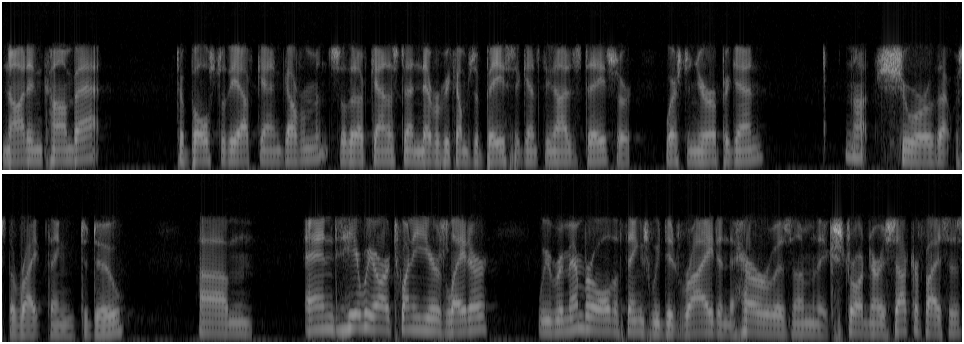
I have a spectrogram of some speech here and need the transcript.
not in combat? To bolster the Afghan government so that Afghanistan never becomes a base against the United States or Western Europe again. Not sure that was the right thing to do. Um, and here we are 20 years later. We remember all the things we did right and the heroism and the extraordinary sacrifices.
